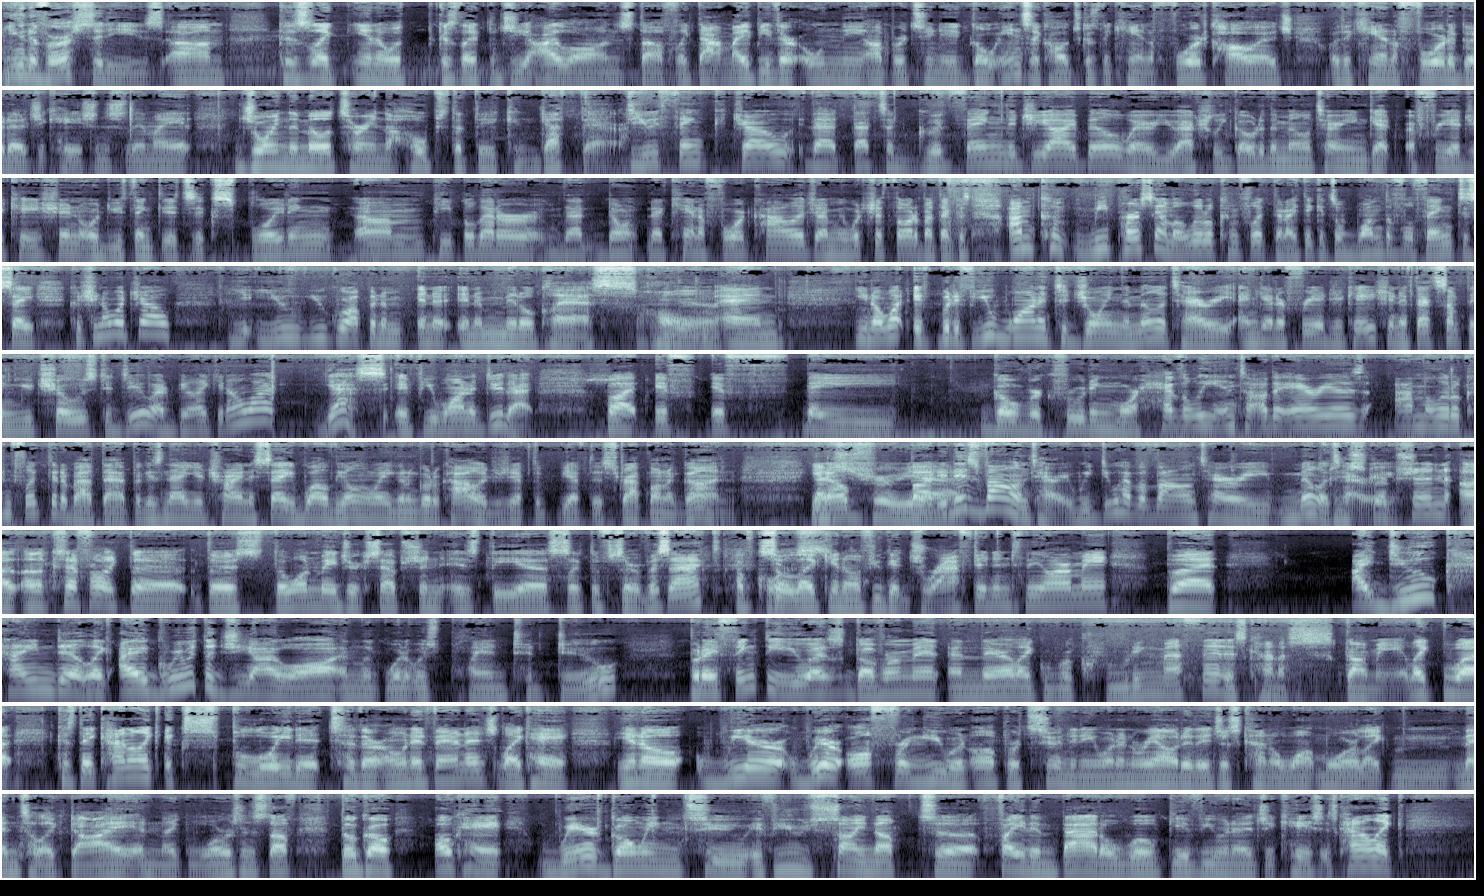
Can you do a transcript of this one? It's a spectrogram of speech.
universities um because like you know because like the gi law and stuff like that might be their only opportunity to go into college because they can't afford college or they can't afford a good education so they might join the military in the hopes that they can get there do you think, Joe, that that's a good thing, the GI Bill, where you actually go to the military and get a free education, or do you think it's exploiting um, people that are that don't that can't afford college? I mean, what's your thought about that? Because I'm me personally, I'm a little conflicted. I think it's a wonderful thing to say because you know what, Joe, you you, you grew up in a in a in a middle class home Yeah. and. You know what? If but if you wanted to join the military and get a free education, if that's something you chose to do, I'd be like, you know what? Yes, if you want to do that. But if if they go recruiting more heavily into other areas, I'm a little conflicted about that because now you're trying to say, well, the only way you're going to go to college is you have to you have to strap on a gun. You That's know, true, But it is voluntary. We do have a voluntary military. conscription uh, uh, except for like the the the one major exception is the uh, selective service act Of course. so like you know if you get drafted into the army but i do kind of like i agree with the gi law and like what it was planned to do but I think the U.S. government and their like recruiting method is kind of scummy. Like what? Because they kind of like exploit it to their own advantage. Like, hey, you know, we're we're offering you an opportunity when in reality they just kind of want more like men to like die and like wars and stuff. They'll go, okay, we're going to, if you sign up to fight in battle, we'll give you an education. It's kind of like,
